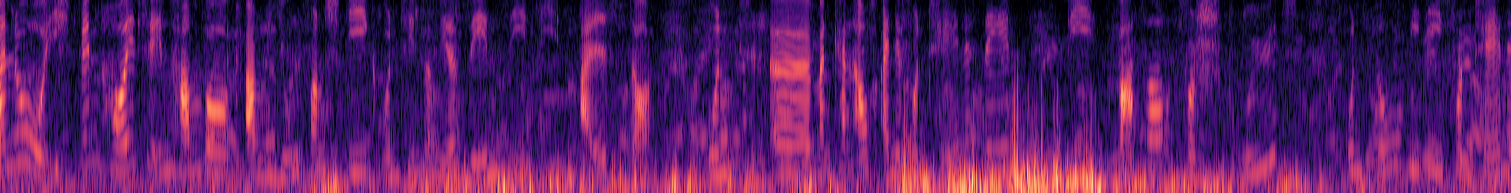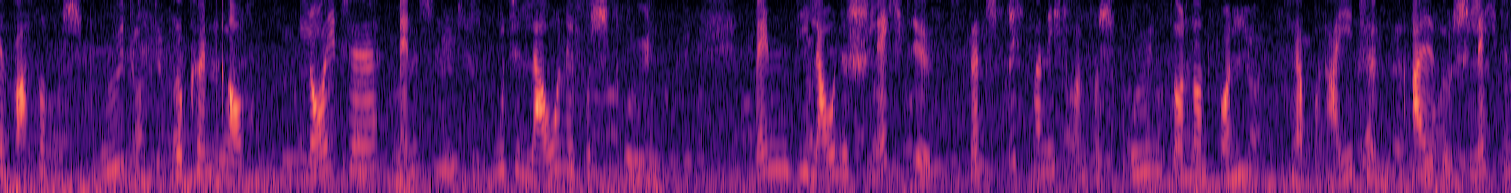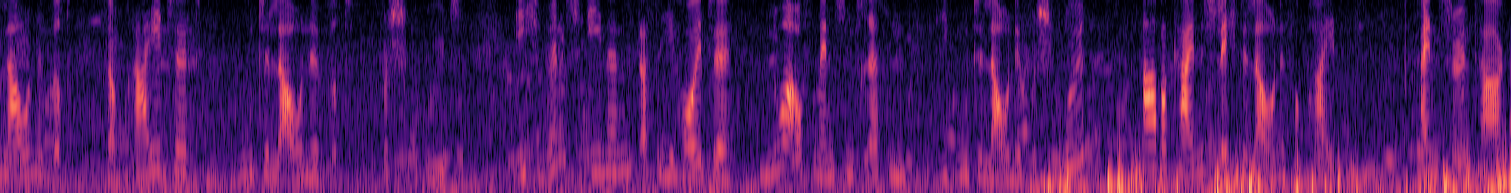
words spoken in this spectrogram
Hallo, ich bin heute in Hamburg am Jungfernstieg und hinter mir sehen Sie die Alster. Und äh, man kann auch eine Fontäne sehen, die Wasser versprüht. Und so wie die Fontäne Wasser versprüht, so können auch Leute, Menschen gute Laune versprühen. Wenn die Laune schlecht ist, dann spricht man nicht von versprühen, sondern von verbreiten. Also schlechte Laune wird verbreitet, gute Laune wird versprüht. Ich wünsche Ihnen, dass Sie heute nur auf Menschen treffen, die gute Laune versprühen, aber keine schlechte Laune verbreiten. Einen schönen Tag.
